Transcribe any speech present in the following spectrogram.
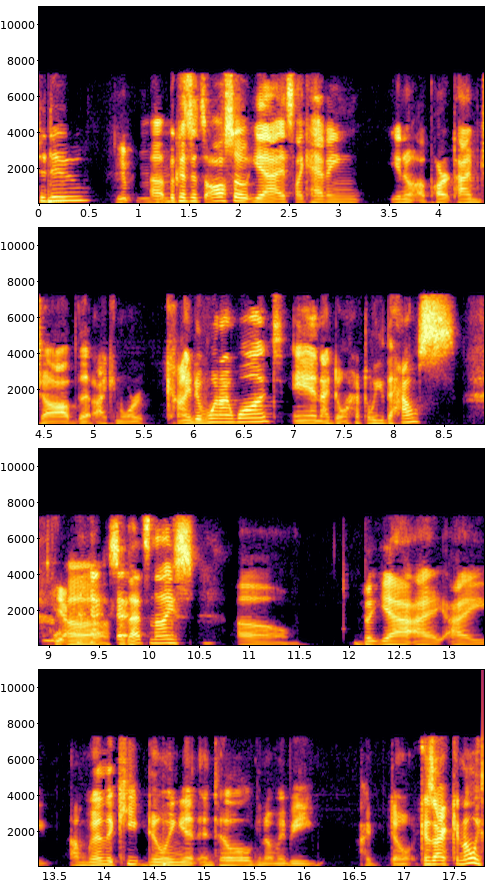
to do uh, Mhm. because it's also yeah it's like having you know a part-time job that i can work kind of when i want and i don't have to leave the house Yeah. uh, so that's nice um but yeah i i i'm going to keep doing it until you know maybe i don't because i can only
